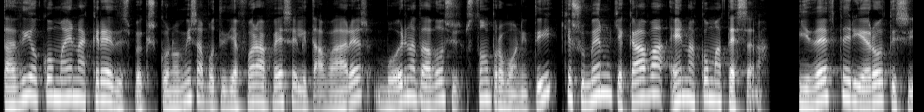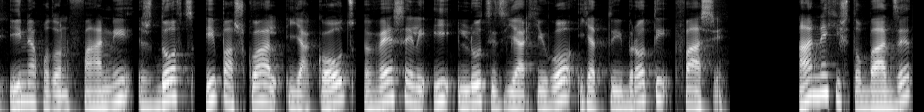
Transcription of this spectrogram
Τα 2,1 credits που εξοικονομείς από τη διαφορά Βέσελη Ταβάρες μπορεί να τα δώσεις στον προπονητή και σου μένουν και κάβα 1,4. Η δεύτερη ερώτηση είναι από τον Φάνη, Σντόφτς ή Πασκουάλ για coach, Βέσελη ή Λούτσιτς για αρχηγό για την πρώτη φάση. Αν έχεις το budget,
